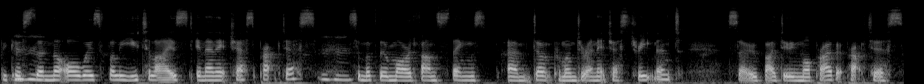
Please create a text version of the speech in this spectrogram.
because Mhm. they're not always fully utilised in NHS practice. Mhm. Some of the more advanced things um, don't come under NHS treatment. So by doing more private practice,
